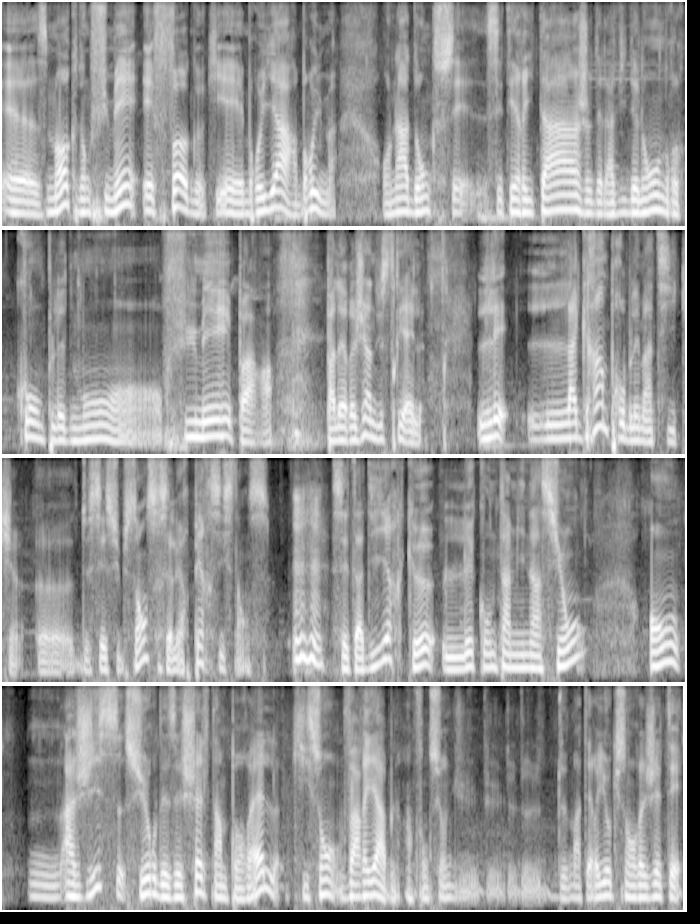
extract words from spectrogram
euh, smog, donc fumée, et fog, qui est brouillard, brume. On a donc cet héritage de la vie de Londres complètement fumé par, par les régions industrielles la grande problématique euh, de ces substances, c'est leur persistance. Mhm. C'est-à-dire que les contaminations mm, agissent sur des échelles temporelles qui sont variables en fonction de, matériaux qui sont rejetés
